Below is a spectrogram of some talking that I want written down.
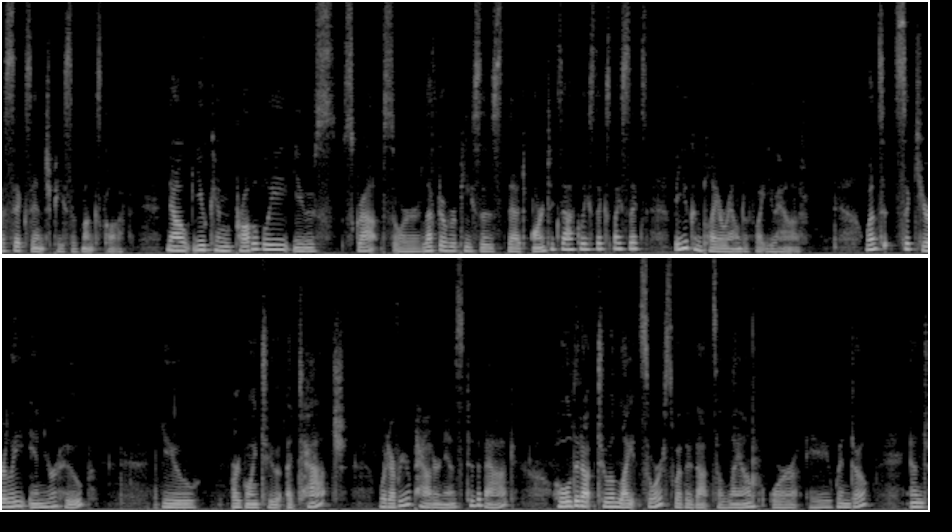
a six inch piece of monk's cloth. Now you can probably use scraps or leftover pieces that aren't exactly six by six, but you can play around with what you have. Once it's securely in your hoop, you are going to attach whatever your pattern is to the back. Hold it up to a light source, whether that's a lamp or a window, and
